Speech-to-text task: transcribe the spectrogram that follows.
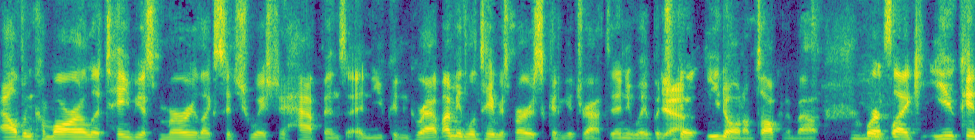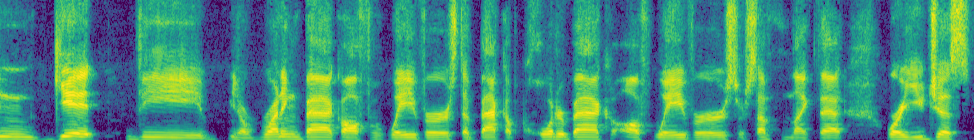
Alvin Kamara, Latavius Murray like situation happens, and you can grab. I mean, Latavius Murray is going to get drafted anyway, but yeah. you, you know what I'm talking about. Mm-hmm. Where it's like you can get the you know running back off of waivers, the backup quarterback off waivers, or something like that, where you just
